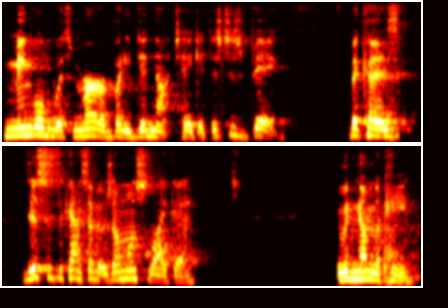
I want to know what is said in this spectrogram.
mingled with myrrh, but he did not take it. This is big because this is the kind of stuff, it was almost like a, it would numb the pain,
